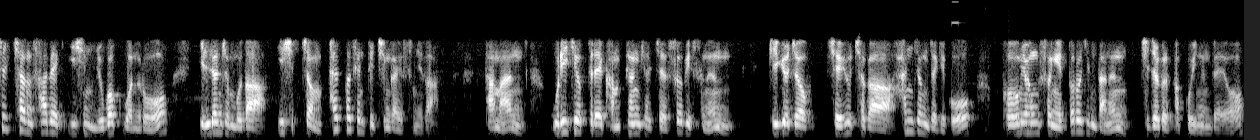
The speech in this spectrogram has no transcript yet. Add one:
7,426억 원으로 1년 전보다 20.8% 증가했습니다. 다만 우리 기업들의 간편 결제 서비스는 비교적 제휴처가 한정적이고 범용성이 떨어진다는 지적을 받고 있는데요.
